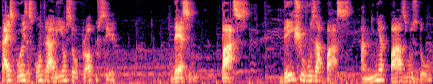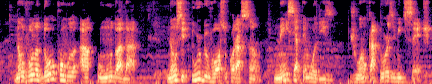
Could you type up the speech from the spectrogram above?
tais coisas contrariam seu próprio ser. Décimo, paz. Deixo-vos a paz, a minha paz vos dou. Não vou-la dou como a, o mundo a dá. Não se turbe o vosso coração, nem se atemorize. João 14, 27.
